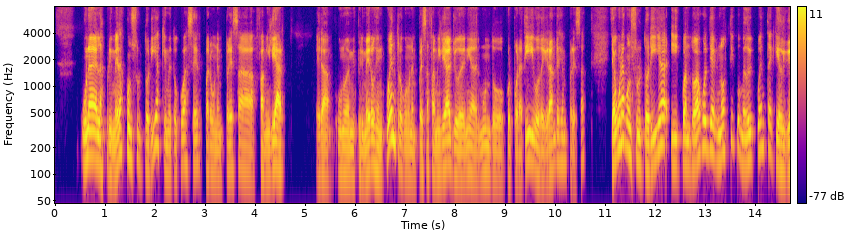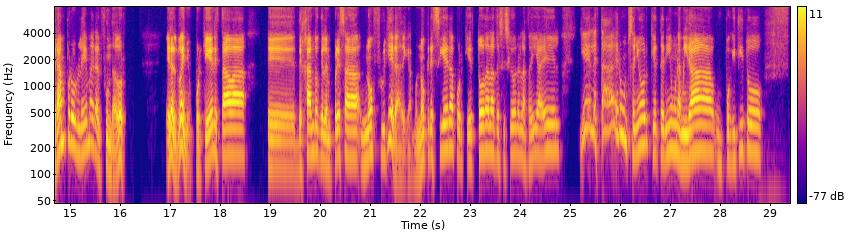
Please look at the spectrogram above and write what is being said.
una de las primeras consultorías que me tocó hacer para una empresa familiar, era uno de mis primeros encuentros con una empresa familiar, yo venía del mundo corporativo, de grandes empresas, y hago una consultoría y cuando hago el diagnóstico me doy cuenta que el gran problema era el fundador, era el dueño, porque él estaba eh, dejando que la empresa no fluyera, digamos, no creciera porque todas las decisiones las veía él, y él está, era un señor que tenía una mirada un poquitito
